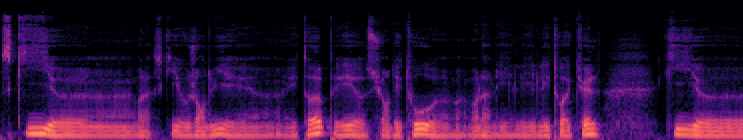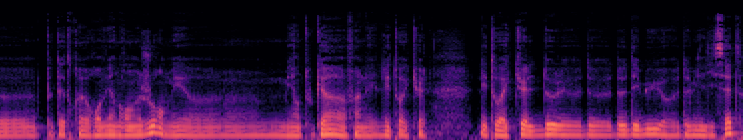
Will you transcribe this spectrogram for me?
Ce qui voilà, ce qui aujourd'hui est, est, top et sur des taux voilà les, les, les, taux actuels qui peut-être reviendront un jour, mais mais en tout cas enfin les, les taux actuels les taux actuels de, de, de début 2017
